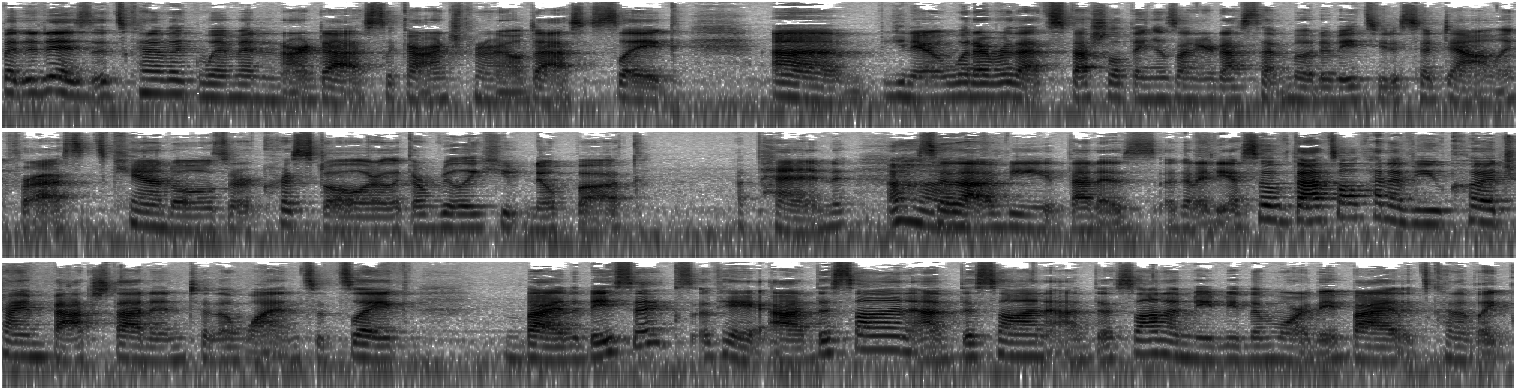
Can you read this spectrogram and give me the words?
but it is. It's kind of like women in our desks, like our entrepreneurial desks, like um, you know whatever that special thing is on your desk that motivates you to sit down. Like for us, it's candles or crystal or like a really cute notebook, a pen. Uh-huh. So that would be that is a good idea. So that's all kind of you could try and batch that into the ones. It's like buy the basics. Okay, add this on, add this on, add this on, and maybe the more they buy, it's kind of like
